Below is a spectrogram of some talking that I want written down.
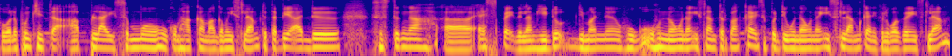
walaupun kita apply semua hukum hakam agama Islam tetapi ada setengah uh, aspek dalam hidup di mana undang-undang Islam terpakai seperti undang-undang Islam kan keluarga Islam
